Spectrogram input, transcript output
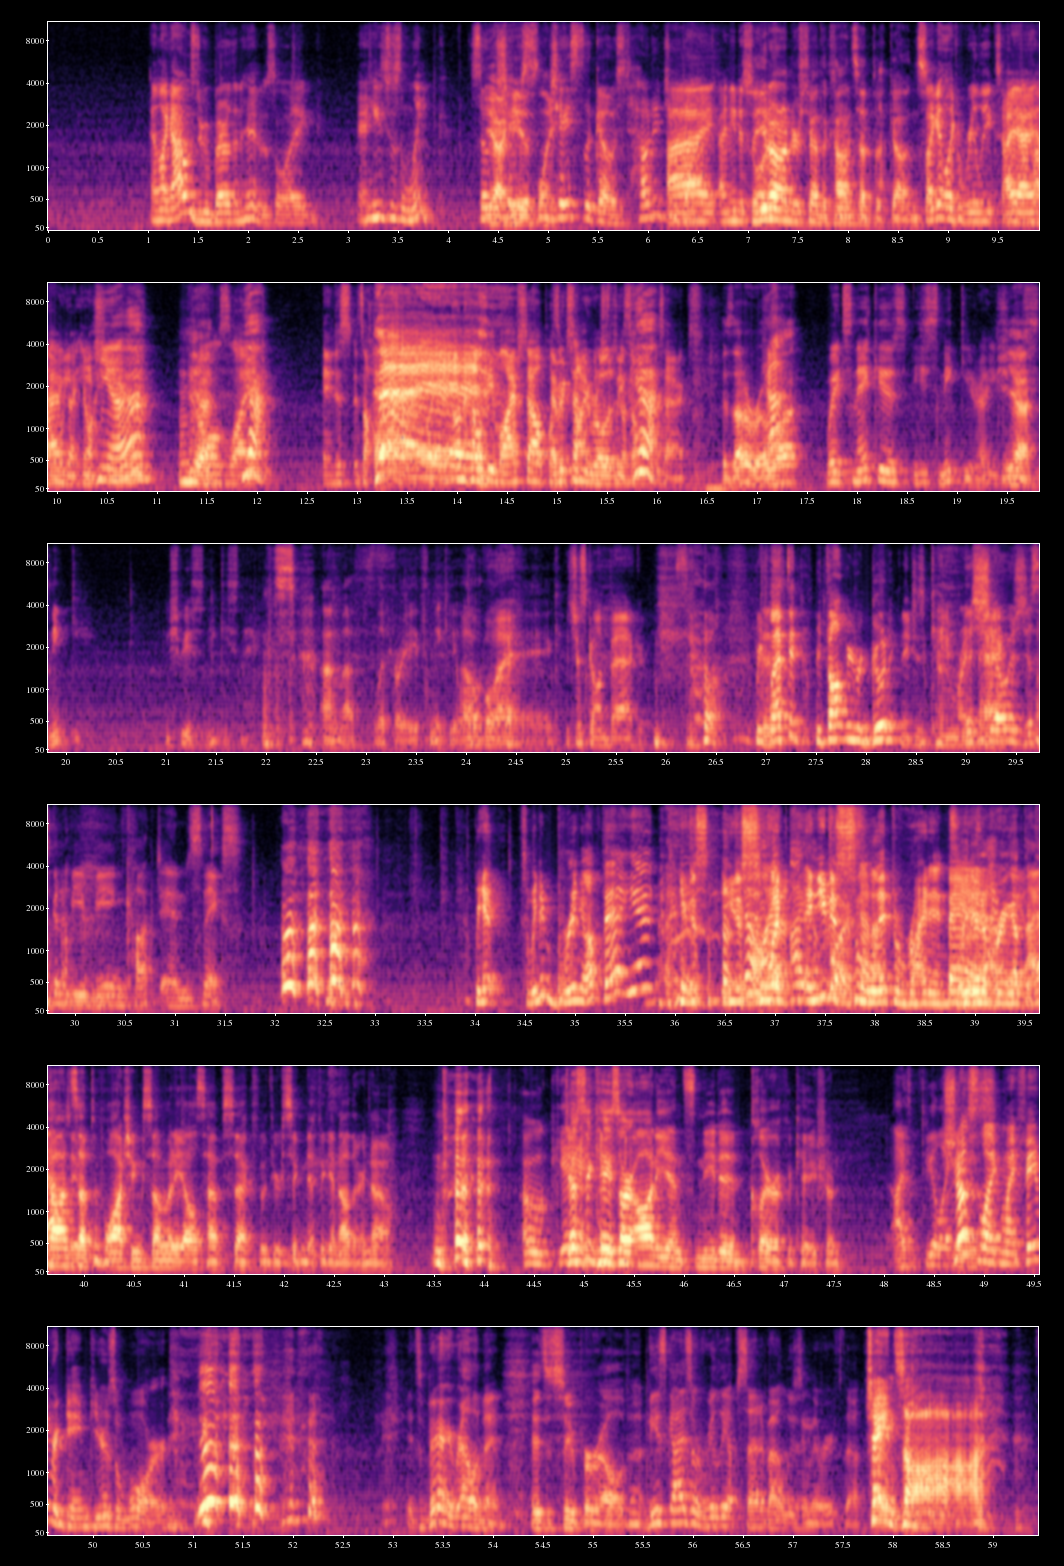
And like I was doing better than him, so like, and he's just Link. So Yeah, chase, he is Link. chase the ghost. How did you I die? I need a So you don't understand the concept of guns. So I get like really excited I- for I- I- Halloween I each yeah. year. And Yeah. I was like, Yeah. and just it's a like an unhealthy lifestyle plus Every time you excitement roll, just it's leads like, attacks. Is that a robot? Wait, Snake is he's sneaky, right? You should Yeah. be sneaky. You should be a sneaky snake. I'm a slippery, sneaky Oh, boy. snake. It's just gone back. So We This- left it. We thought we were good, and it just came right this back. show is just gonna be being cucked and snakes. We had, so we didn't bring up that yet. You just you just No, slipped I- and you of just course. slipped right in. We didn't Exactly, bring up the I concept of watching somebody else have sex with your significant other. No. Okay. Just in case our audience needed clarification. I feel like Just was- like my favorite game, Gears of War. it's very relevant. It's super relevant. These guys are really upset about losing the roof, though. Chainsaw!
